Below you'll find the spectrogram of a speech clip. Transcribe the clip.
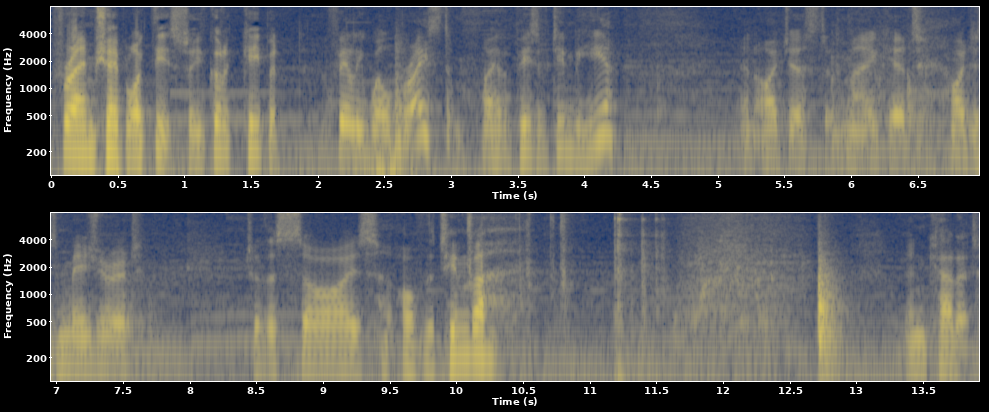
frame shaped like this. So you've got to keep it fairly well braced. I have a piece of timber here, and I just make it, I just measure it to the size of the timber and cut it.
